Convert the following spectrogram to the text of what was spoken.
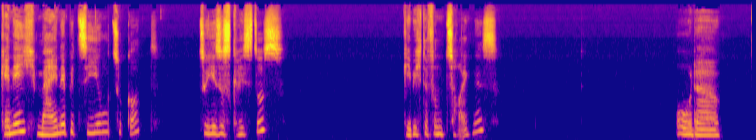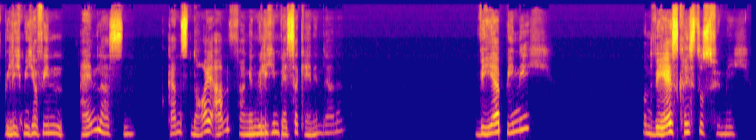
Kenne ich meine Beziehung zu Gott, zu Jesus Christus? Gebe ich davon Zeugnis? Oder will ich mich auf ihn einlassen, ganz neu anfangen? Will ich ihn besser kennenlernen? Wer bin ich und wer ist Christus für mich?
